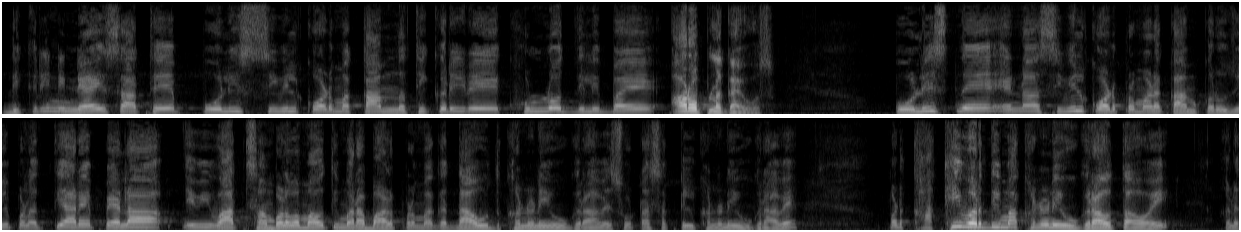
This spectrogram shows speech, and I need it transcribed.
દીકરીની ન્યાય સાથે પોલીસ સિવિલ કોડમાં કામ નથી કરી રહી ખુલ્લો જ દિલીપભાઈએ આરોપ લગાવ્યો છે. પોલીસને એના સિવિલ કોડ પ્રમાણે કામ કરવું જોઈએ, પણ અત્યારે પહેલાં એવી વાત સાંભળવામાં આવતી, મારા બાળપણમાં કે દાઉદ ખંડણી ઉઘરાવે સોટા શકીલ ખંડણી ઉઘરાવે, પણ ખાખી વર્દીમાં ખંડણી ઉઘરાવતા હોય અને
